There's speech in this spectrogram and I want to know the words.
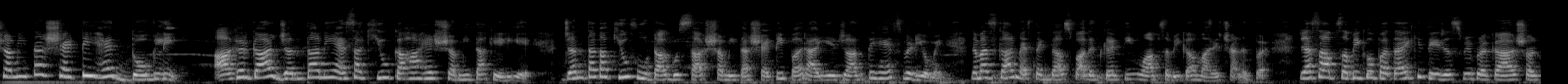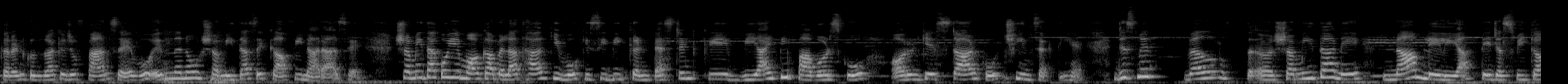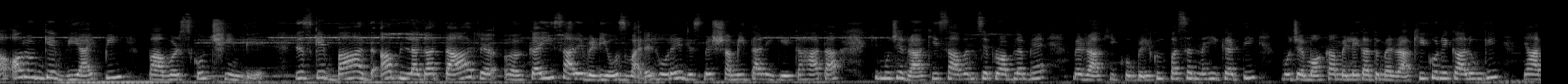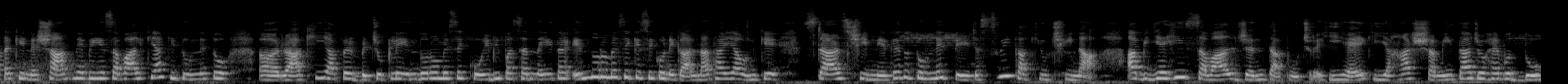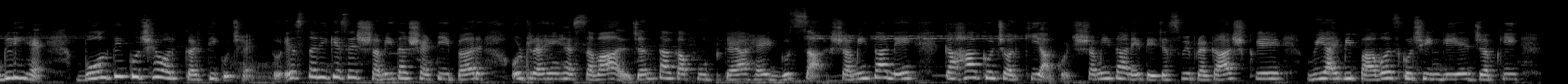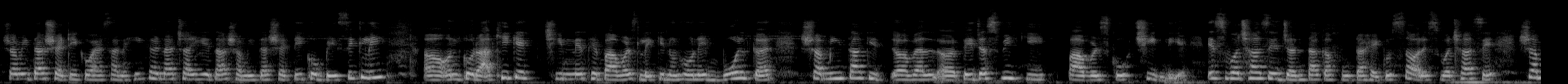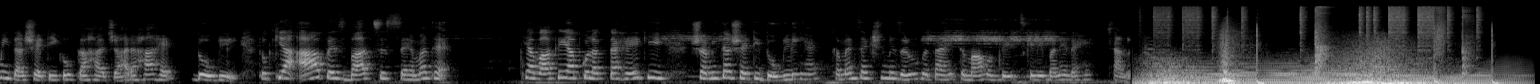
शमिता शेट्टी है दोगली। आखिरकार जनता ने ऐसा क्यों कहा है शमिता के लिए? जनता का क्यों फूटा गुस्सा शमिता शेट्टी पर? आइए जानते हैं इस वीडियो में। नमस्कार, मैं स्निग्धा, स्वागत करती हूँ आप सभी का हमारे चैनल पर। जैसा आप सभी को पता है कि तेजस्वी प्रकाश और करण कुंद्रा के जो फैंस हैं, वो इन दिनों शमिता से काफ़ी नाराज़ है। शमिता को ये मौका मिला था कि वो किसी भी कंटेस्टेंट के वीआईपी पावर्स को और उनके स्टार को छीन सकती हैं, जिसमें वेल शमिता ने नाम ले लिया तेजस्वी का और उनके वीआईपी पावर्स को छीन लिए, जिसके बाद अब लगातार कई सारे वीडियोस वायरल हो रहे हैं, जिसमें शमिता ने ये कहा था कि मुझे राखी सावंत से प्रॉब्लम है, मैं राखी को बिल्कुल पसंद नहीं करती, मुझे मौका मिलेगा तो मैं राखी को निकालूँगी। यहाँ तक कि निशांत ने भी ये सवाल किया कि तुमने तो राखी या फिर बिचुकले इन दोनों में से कोई भी पसंद नहीं था, इन दोनों में से किसी को निकालना था या उनके स्टार्स छीनने थे तो तुमने तेजस्वी का क्यों छीना? अब यही सवाल जनता पूछ रही है कि यहाँ शमिता जो है वो दोगली है, बोलती कुछ है और करती कुछ है। तो इस तरीके से शमिता शेट्टी पर उठ रहे हैं सवाल। जनता का फूट गया है गुस्सा। शमिता ने कहा कुछ और किया कुछ। शमिता ने तेजस्वी प्रकाश के वीआईपी पावर्स को छीन लिए, जबकि शमिता शेट्टी को ऐसा नहीं करना चाहिए था। शमिता शेट्टी को बेसिकली उनको राखी के छीनने थे पावर्स लेकिन उन्होंने बोलकर शमिता की वेल तेजस्वी तेजस्वी की पावर्स को छीन लिए। इस वजह से जनता का फूटा है गुस्सा और इस वजह से शमिता शेट्टी को कहा जा रहा है दोगली। तो क्या आप इस बात से सहमत है? क्या वाकई आपको लगता है कि शमिता शेट्टी दोगली है? कमेंट सेक्शन में ज़रूर बताएँ। तमाम अपडेट्स के लिए बने रहें। चैनल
